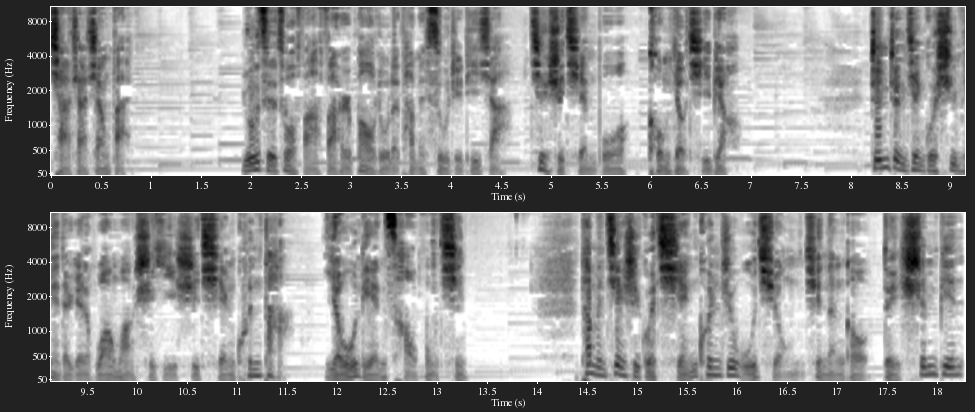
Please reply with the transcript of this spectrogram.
恰恰相反，如此做法反而暴露了他们素质低下、见识浅薄、空有其表。真正见过世面的人，往往是一时乾坤大。犹怜草木青。他们见识过乾坤之无穷，却能够对身边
